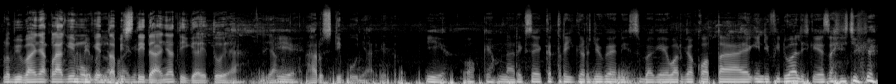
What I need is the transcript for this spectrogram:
lebih banyak lagi Lebih mungkin banyak tapi lagi. setidaknya tiga itu ya yang Iya. harus dipunya gitu ya. iya oke menarik saya ke trigger juga nih sebagai warga kota yang individualis kayak saya juga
